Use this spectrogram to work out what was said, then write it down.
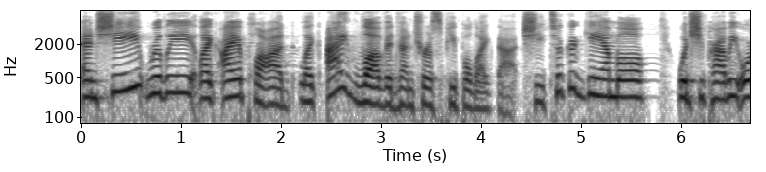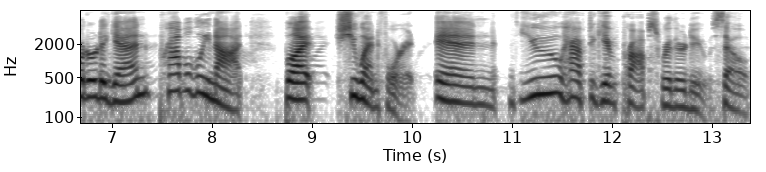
and she really like i applaud like i love adventurous people like that she took a gamble would she probably order it again probably not but she went for it and you have to give props where they're due. So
